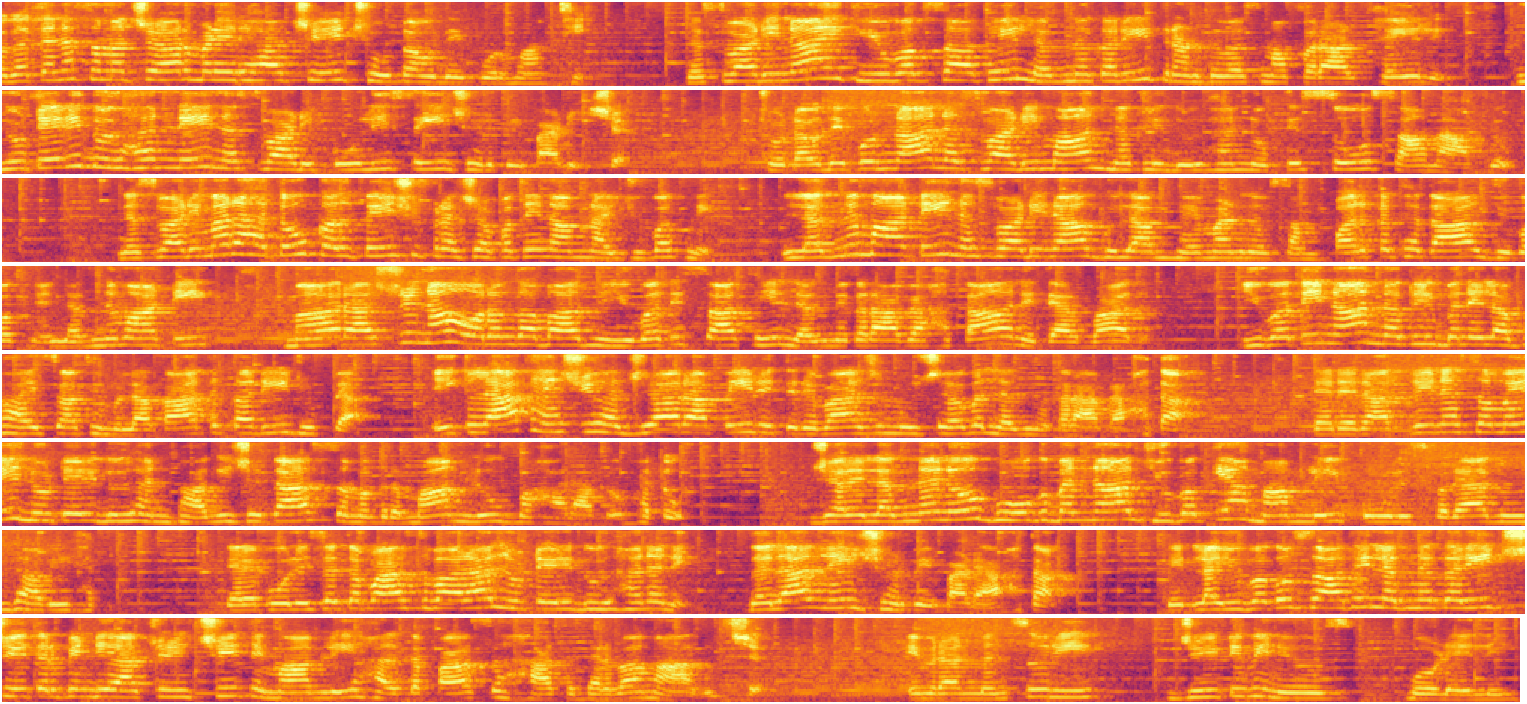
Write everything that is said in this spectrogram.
અગત્યના સમાચાર મળી રહ્યા છે છોટાઉદેપુરમાંથી. નસવાડીના એક યુવક સાથે લગ્ન કરી ત્રણ દિવસમાં ફરાર થયેલી લૂંટેરી દુલ્હનને નસવાડી પોલીસે ઝડપી પાડી છે. છોટાઉદેપુરના નસવાડીમાં નકલી દુલ્હનનો કિસ્સો સામે આવ્યો. નસવાડીમાં રહેતો કલ્પેશ પ્રજાપતિ નામના યુવકને લગ્ન માટે નસવાડીના ગુલાબ મહેમાનનો સંપર્ક થતા યુવકને લગ્ન માટે મહારાષ્ટ્રના ઔરંગાબાદની યુવતી સાથે લગ્ન કરાવ્યા હતા અને ત્યારબાદ યુવતીના નકલી બનેલા ભાઈ સાથે મુલાકાત કરી રૂપિયા એક લાખ એસી હજાર આપી રીત રિવાજ મુજબ લગ્ન કરાવ્યા હતા. ત્યારે રાત્રિના સમયે લૂંટેલી દુલ્હન ભાગી જતા સમગ્ર મામલો બહાર આવ્યો હતો. જ્યારે લગ્નનો ભોગ બનનાર યુવકે આ મામલે પોલીસ ફરિયાદ નોંધાવી હતી. ત્યારે પોલીસે તપાસ દ્વારા લૂંટેરી દુલ્હન દલાલને ઝડપી પાડ્યા હતા. કેટલા યુવકો સાથે લગ્ન કરી છેતરપિંડી આચરી છે તે મામલે હાલ તપાસ હાથ ધરવામાં આવી છે. Imran Mansuri GTV news Bodeli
